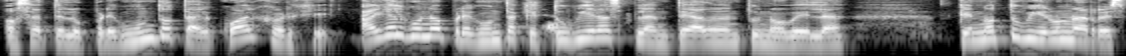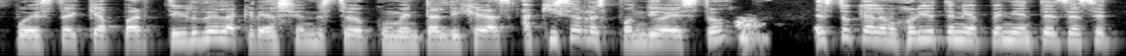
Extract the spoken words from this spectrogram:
o sea, te lo pregunto tal cual, Jorge. ¿Hay alguna pregunta que tú hubieras planteado en tu novela que no tuviera una respuesta y que a partir de la creación de este documental dijeras, aquí se respondió esto? Esto que a lo mejor yo tenía pendiente desde hace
